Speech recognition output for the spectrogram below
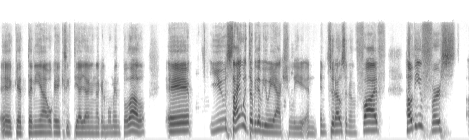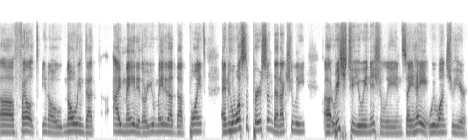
eh, que tenía o que existía ya en aquel momento dado. Eh, you signed with WWE actually in, in 2005. How do you first uh, felt, you know, knowing that I made it or you made it at that point? And who was the person that actually uh, reached to you initially and say, hey, we want you here?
